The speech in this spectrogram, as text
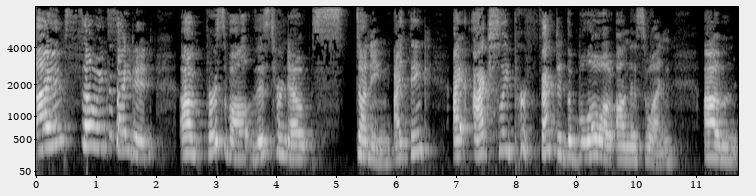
I am so excited. Um, first of all, this turned out stunning. I think I actually perfected the blowout on this one. Um,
